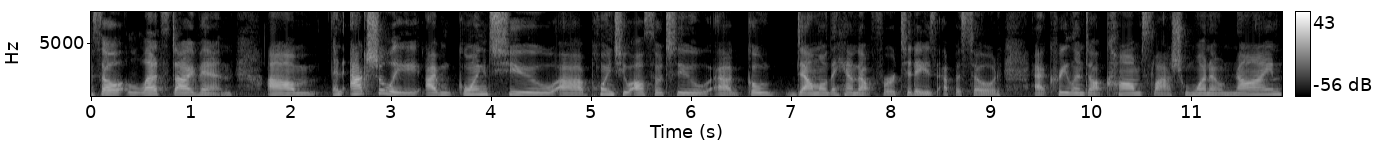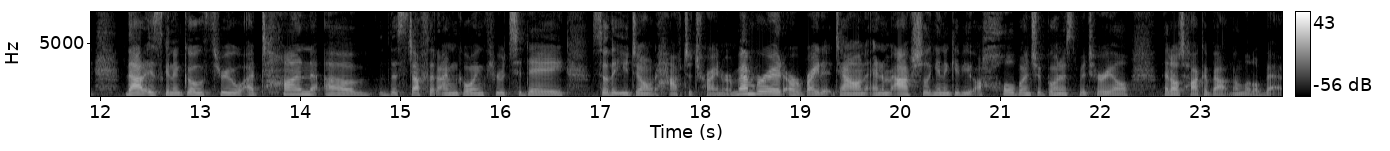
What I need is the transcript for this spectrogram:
So let's dive in. Um, and actually, I'm going to uh, point you also to uh, go download the handout for today's episode at krylyn.com slash 109. That is going to go through a ton of the stuff that I'm going through today so that you don't have to try and remember it or write it down. And I'm actually going to give you a whole bunch of bonus material that I'll talk about in a little bit.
